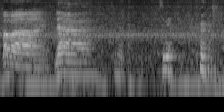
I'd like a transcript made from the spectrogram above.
Bye bye. dah Sini.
